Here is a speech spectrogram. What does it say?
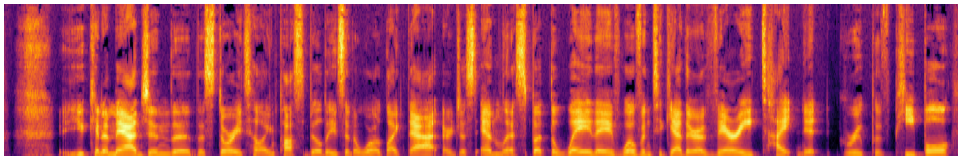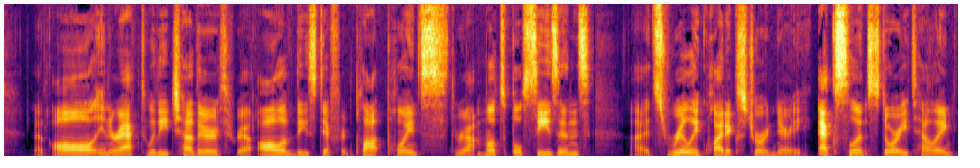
you can imagine the, the storytelling possibilities in a world like that are just endless. But the way they've woven together a very tight knit group of people that all interact with each other throughout all of these different plot points throughout multiple seasons, uh, it's really quite extraordinary. Excellent storytelling,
